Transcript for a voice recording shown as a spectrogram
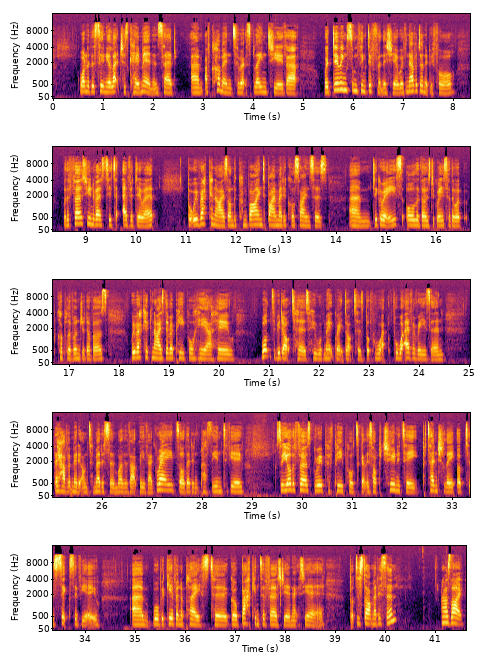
one of the senior lecturers came in and said, um, "I've come in to explain to you that we're doing something different this year. We've never done it before. We're the first university to ever do it." But we recognise on the combined biomedical sciences um, degrees, all of those degrees, so there were a couple of hundred of us, we recognise there are people here who want to be doctors, who would make great doctors, but for, for whatever reason, they haven't made it onto medicine, whether that be their grades or they didn't pass the interview. So you're the first group of people to get this opportunity, potentially up to six of you um, will be given a place to go back into first year next year, but to start medicine. And I was like,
